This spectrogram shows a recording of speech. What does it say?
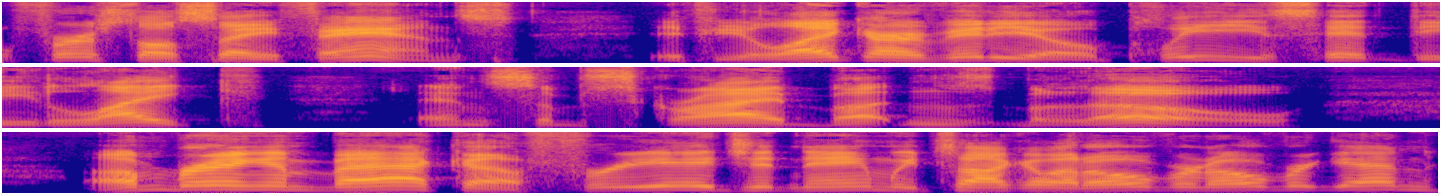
Well, first I'll say, fans, if you like our video, please hit the like and subscribe buttons below. I'm bringing back a free agent name we talk about over and over again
